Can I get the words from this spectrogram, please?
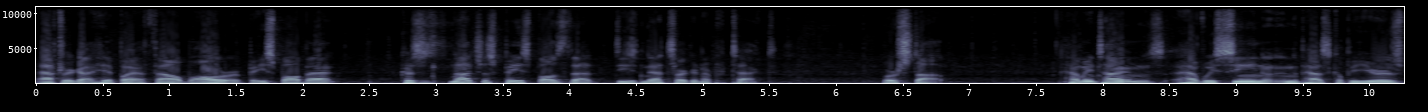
after it got hit by a foul ball or a baseball bat? Because it's not just baseballs that these nets are going to protect or stop. How many times have we seen in the past couple years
